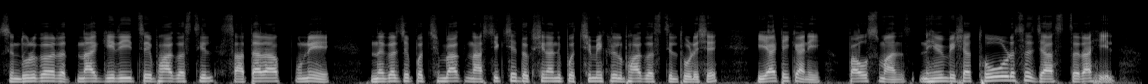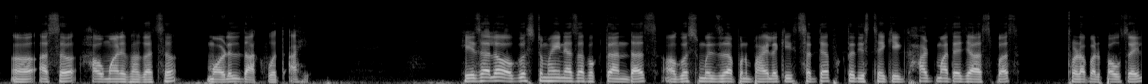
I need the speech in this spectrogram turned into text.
सिंधुदुर्ग रत्नागिरीचे भाग असतील सातारा पुणे नगरचे पश्चिम भाग नाशिकचे दक्षिण आणि पश्चिमेकडील भाग असतील थोडेसे. या ठिकाणी पाऊसमान नेहमीपेक्षा थोडंसं जास्त राहील असं हवामान विभागाचं मॉडेल दाखवत आहे. हे झालं ऑगस्ट महिन्याचा फक्त अंदाज. ऑगस्टमध्ये जर आपण पाहिलं की सध्या फक्त दिसतंय की घाटमात्याच्या आसपास थोडाफार पाऊस येईल.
